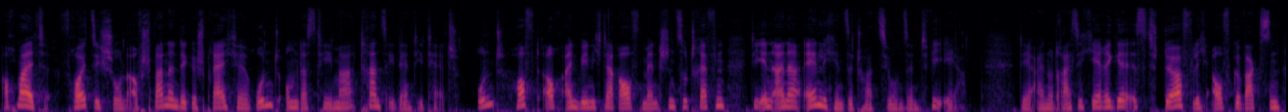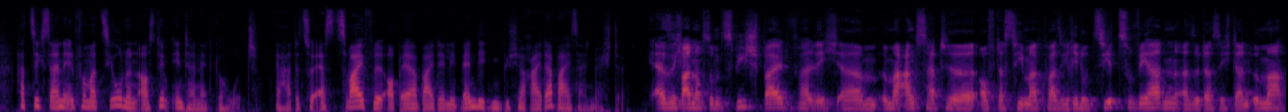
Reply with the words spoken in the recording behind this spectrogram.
Auch Malte freut sich schon auf spannende Gespräche rund um das Thema Transidentität und hofft auch ein wenig darauf, Menschen zu treffen, die in einer ähnlichen Situation sind wie er. Der 31-Jährige ist dörflich aufgewachsen, hat sich seine Informationen aus dem Internet geholt. Er hatte zuerst Zweifel, ob er bei der lebendigen Bücherei dabei sein möchte. Also ich war noch so im Zwiespalt, weil ich ähm, immer Angst hatte, auf das Thema quasi reduziert zu werden. Also dass ich dann immer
